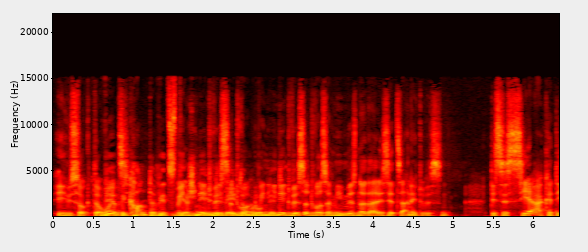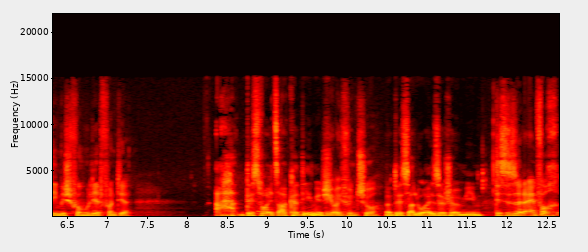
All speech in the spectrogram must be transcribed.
Ich sag da Wie ein bekannter Witz, wenn der ich schnell nicht die wüsste, Welt wa- Wenn ich umrundet. nicht wüsste, was ein Meme ist, dann darf ich es jetzt auch nicht wissen. Das ist sehr akademisch formuliert von dir. Ah, das war jetzt akademisch. Ja, ich finde schon. Ja, das allein ist ja schon ein Meme. Das ist halt einfach,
